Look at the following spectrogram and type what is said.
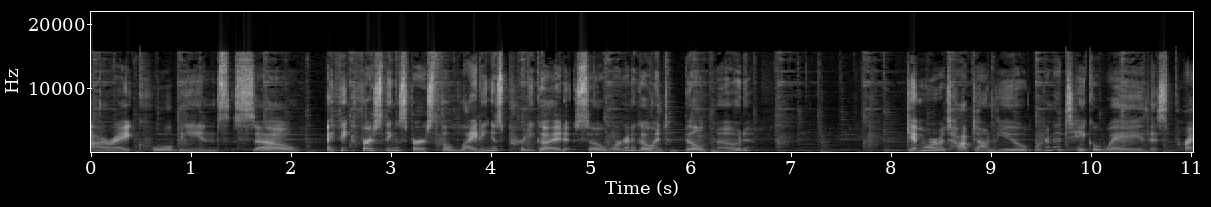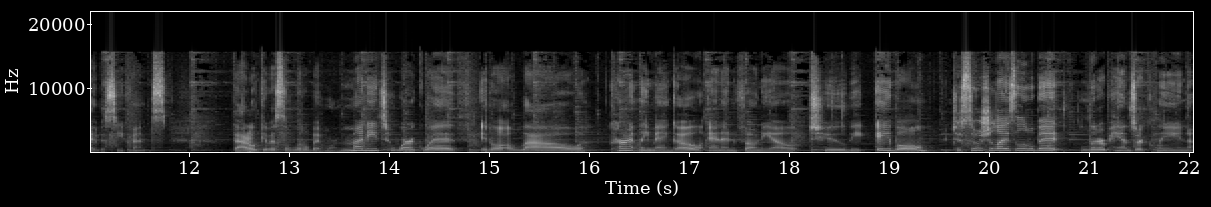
All right, cool beans. So, I think first things first, the lighting is pretty good. So, we're going to go into build mode, get more of a top down view. We're going to take away this privacy fence. That'll give us a little bit more money to work with. It'll allow currently Mango and Anfonio to be able to socialize a little bit. Litter pans are clean.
